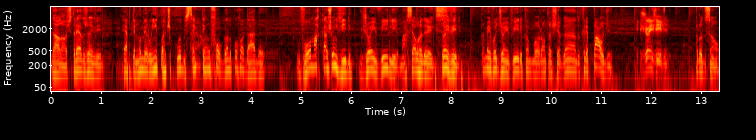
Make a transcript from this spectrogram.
Não, não. Estreia do Joinville. É, porque número ímpar de clubes sempre É. tem um folgando por rodada. Vou marcar Joinville. Joinville, Marcelo Rodrigues. Joinville. Também vou de Joinville, Campo Mourão tá chegando. Crepaldi, Joinville. produção.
